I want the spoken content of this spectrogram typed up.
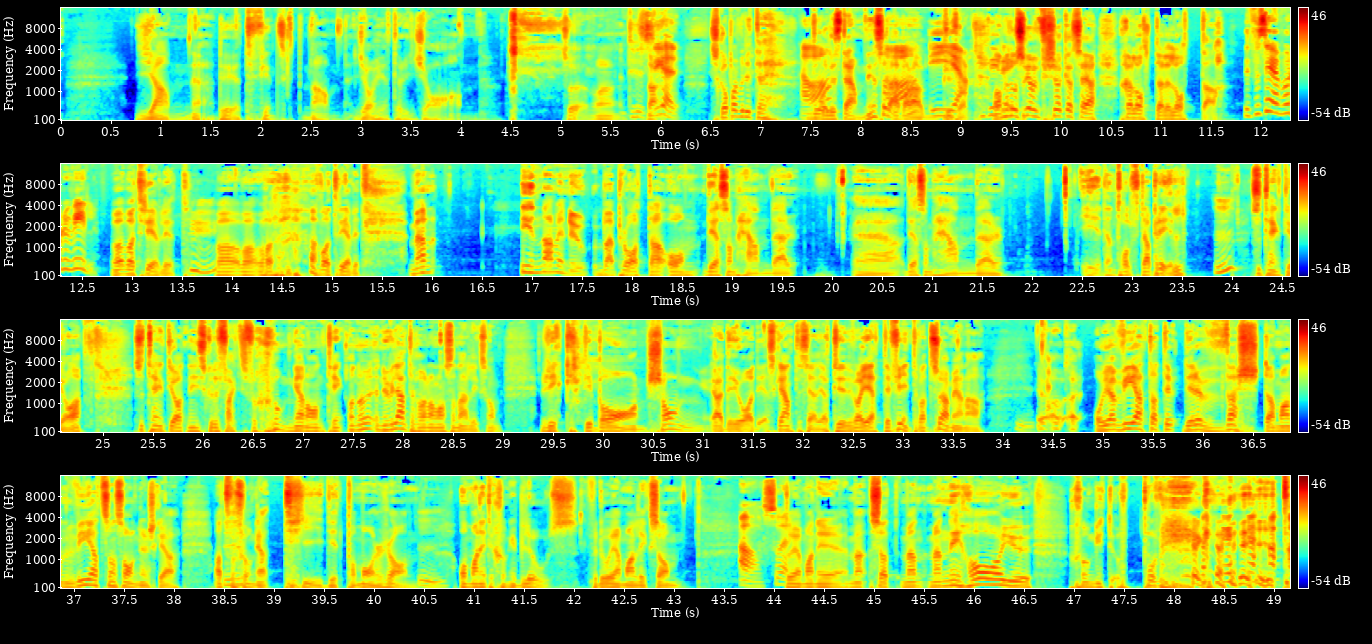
Janne, det är ett finskt namn. Jag heter Jan. Så man, Du ser. Skapar vi lite Ja. dålig stämning sådär Ja. bara. Ja, ja, men då ska vi försöka säga Charlotta eller Lotta. Du får säga vad du vill. Vad, vad trevligt. Mm. Vad, vad, vad, vad trevligt. Men innan vi nu börjar prata om det som händer eh, det som händer i den 12 april Mm. så tänkte jag så tänkte jag att ni skulle faktiskt få sjunga någonting. Och nu, nu vill jag inte höra någon sån här liksom riktig barnsång. Ja, det, ja, det ska jag inte säga. Jag tyckte det var jättefint. Det var inte så jag menar. Mm. Och jag vet att det, det är det värsta man vet som sångerska. Att få Mm. sjunga tidigt på morgon. Mm. Om man inte sjunger blues. För då är man liksom Ja, så är då är man i, men, så att, men, men ni har ju sjungit upp på vägen hit.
